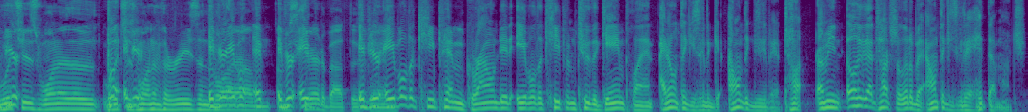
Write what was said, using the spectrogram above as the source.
which is one of the which is one of the reasons if you're why able, I'm, if, if I'm you're scared able, about this. if you're able to keep him grounded, able to keep him to the game plan, I don't think he's gonna get. I don't think he's gonna get touched. I mean, he got touched a little bit. I don't think he's gonna hit that much.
